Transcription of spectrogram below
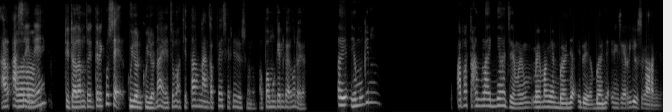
A- Aslinya di dalam Twitter itu sek guyon-guyon aja, cuma kita nangkepnya serius ngono. Apa mungkin kayak ngono ya? Eh, ya mungkin apa timelinenya aja memang, memang yang banyak itu ya banyak yang serius sekarang ya?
